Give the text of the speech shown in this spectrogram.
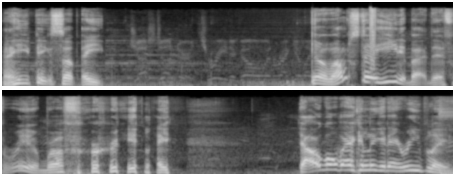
and he picks up eight. Yo, I'm still heated about that for real, bro. For real. Like, Y'all go back and look at that replay.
